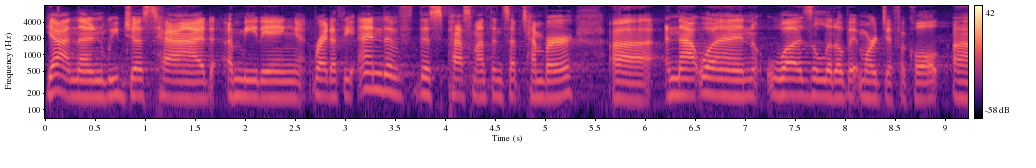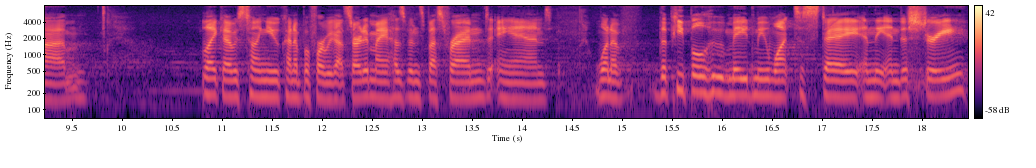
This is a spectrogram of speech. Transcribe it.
yeah, and then we just had a meeting right at the end of this past month in September, uh, and that one was a little bit more difficult. Um, like I was telling you kind of before we got started, my husband's best friend and one of the people who made me want to stay in the industry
